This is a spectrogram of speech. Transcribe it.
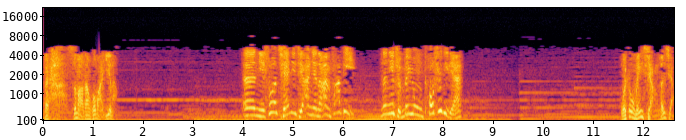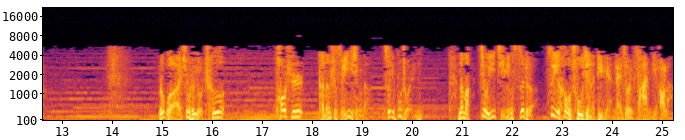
哎呀，死马当活马医了。呃，你说前几起案件的案发地，那你准备用抛尸地点？我皱眉想了想，如果凶手有车，抛尸可能是随意性的，所以不准。那么就以几名死者最后出现的地点来作为发案地好了，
